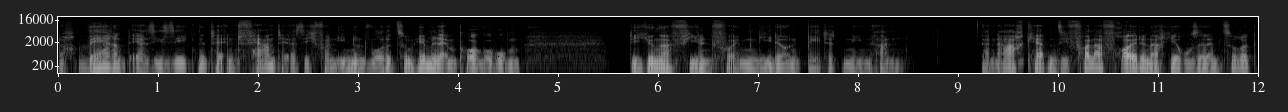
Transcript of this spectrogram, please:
Noch während er sie segnete, entfernte er sich von ihnen und wurde zum Himmel emporgehoben. Die Jünger fielen vor ihm nieder und beteten ihn an. Danach kehrten sie voller Freude nach Jerusalem zurück.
